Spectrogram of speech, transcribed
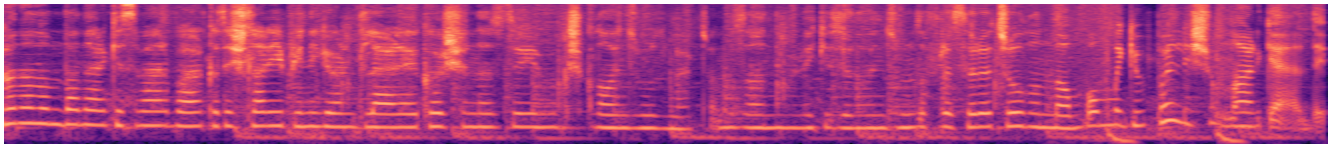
Kanalımdan herkese merhaba arkadaşlar. Yepyeni görüntülerle karşınızdayım. Yakışıklı oyuncumuz Mert Ramazan Demir ve güzel oyuncumuz Afra Saraçoğlu'ndan bomba gibi paylaşımlar geldi.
